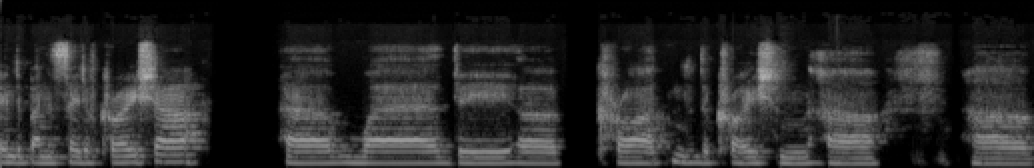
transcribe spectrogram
independent state of Croatia, where the Croat, the Croatian uh, uh,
